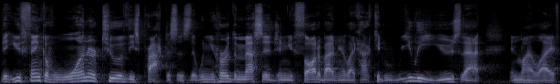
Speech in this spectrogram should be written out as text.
That you think of one or two of these practices that when you heard the message and you thought about it and you're like, I could really use that in my life,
